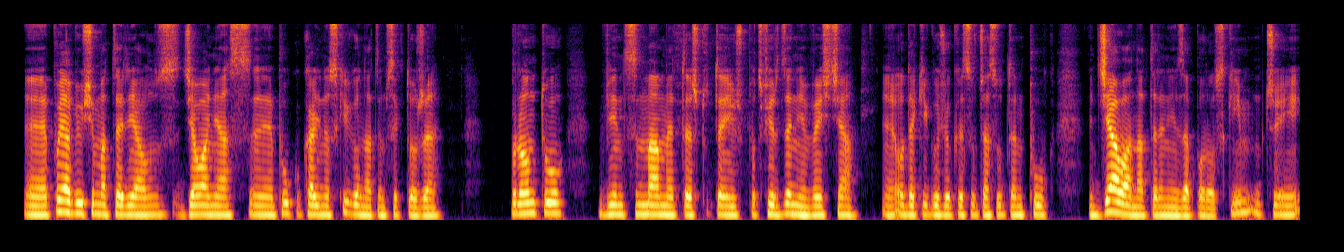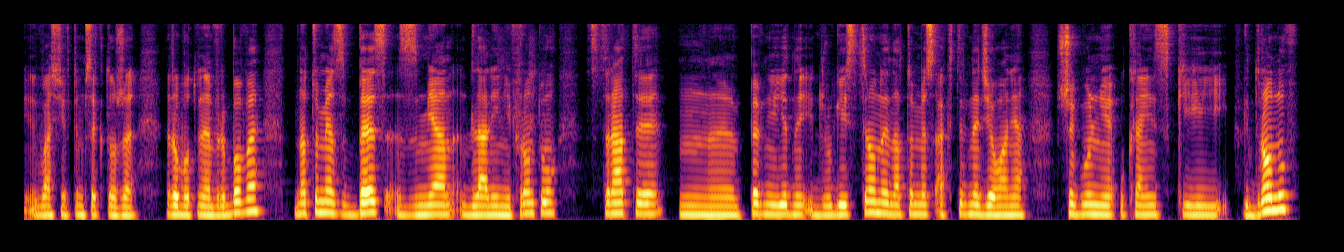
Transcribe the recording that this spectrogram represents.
E, Pojawił się materiał z działania z e, pułku Kalinowskiego na tym sektorze frontu, więc mamy też tutaj już potwierdzenie wejścia e, od jakiegoś okresu czasu ten pułk działa na terenie zaporowskim, czyli właśnie w tym sektorze roboty werbowe, natomiast bez zmian dla linii frontu. Straty mm, pewnie jednej i drugiej strony, natomiast aktywne działania, szczególnie ukraińskich dronów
